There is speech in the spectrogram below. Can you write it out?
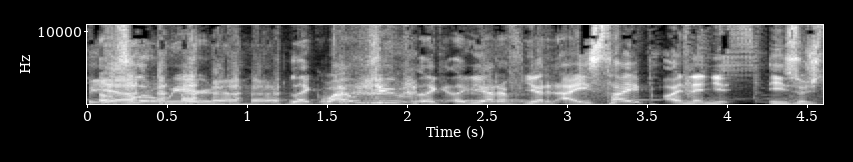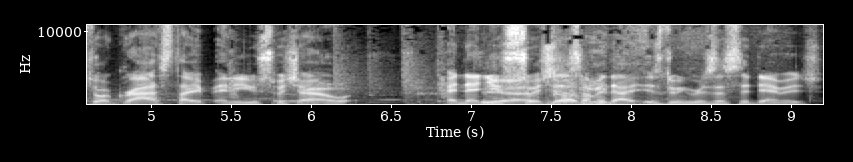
That was a little weird. Like, why would you like, like you had a you had an ice type and then you you switch to a grass type and you switch out, and then you Yeah, switch no, to I something mean- that is doing resisted damage.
